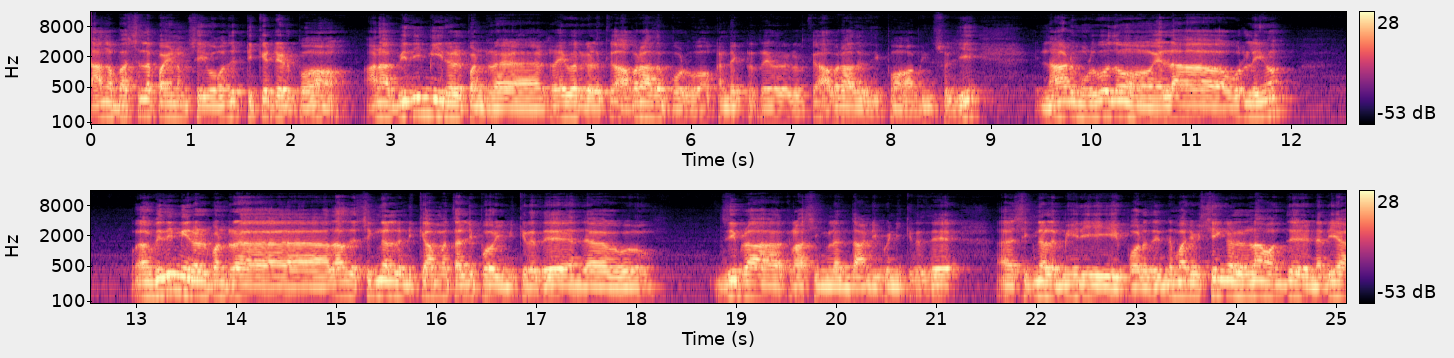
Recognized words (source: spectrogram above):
நாங்கள் பஸ்ஸில் பயணம் செய்வோம் வந்து டிக்கெட் எடுப்போம். ஆனால் விதிமீறல் பண்ணுற டிரைவர்களுக்கு அபராதம் போடுவோம். கண்டக்டர் டிரைவர்களுக்கு அபராதம் விதிப்போம் அப்படின்னு சொல்லி நாடு முழுவதும் எல்லா ஊர்லேயும் விதிமீறல் பண்ணுற அதாவது சிக்னலில் நிற்காம தள்ளி போய் நிற்கிறது அந்த ஜீப்ரா கிராசிங்கில் தாண்டி போய் நிற்கிறது சிக்னலை மீறி போகிறது இந்த மாதிரி விஷயங்கள்லாம் வந்து நிறையா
